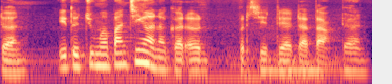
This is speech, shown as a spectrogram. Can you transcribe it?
Dan itu cuma pancingan agar Eun bersedia datang. Dan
